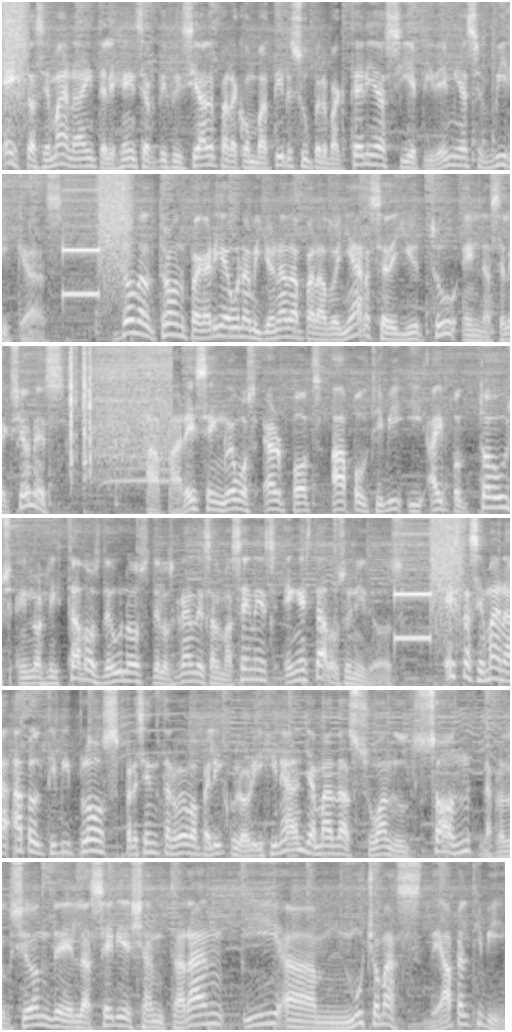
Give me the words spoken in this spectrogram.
Esta semana, inteligencia artificial para combatir superbacterias y epidemias víricas. Donald Trump pagaría una millonada para adueñarse de YouTube en las elecciones. Aparecen nuevos AirPods, Apple TV y iPod Touch en los listados de unos de los grandes almacenes en Estados Unidos. Esta semana Apple TV Plus presenta nueva película original llamada Swan Song, la producción de la serie Shantaran y um, mucho más de Apple TV.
